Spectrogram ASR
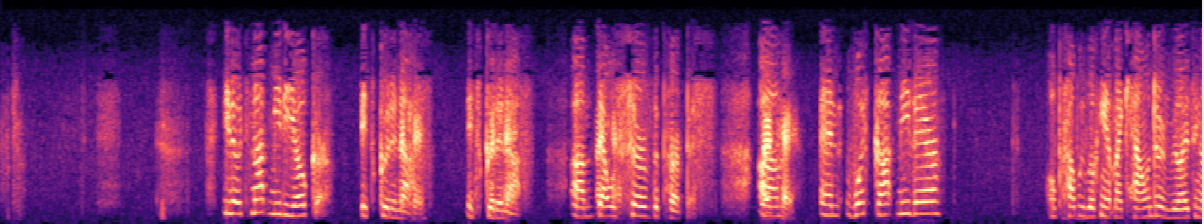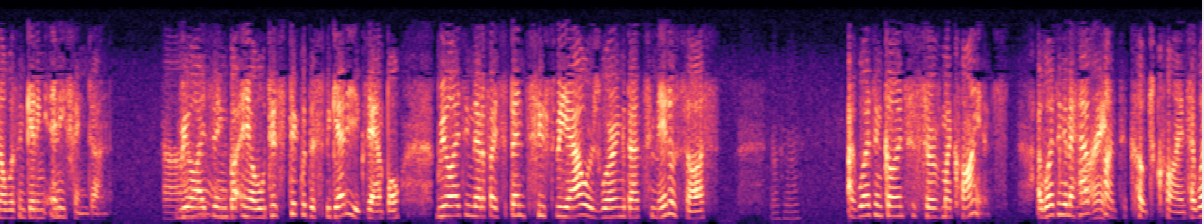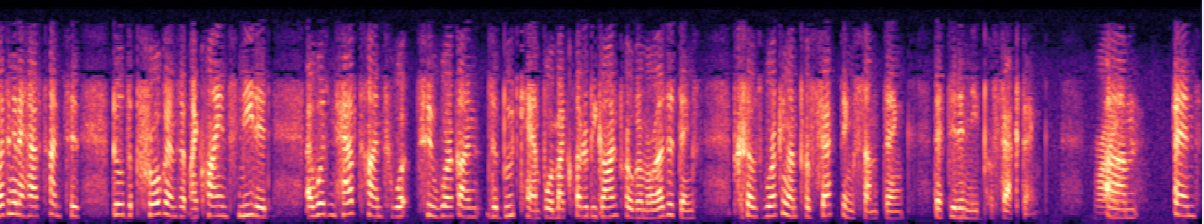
You know, it's not mediocre. It's good enough. Okay. It's good Okay. enough. Um, that will serve the purpose. Um, okay. And what got me there? Oh, probably looking at my calendar and realizing I wasn't getting anything done. realizing Ah. but you know we'll just stick with the spaghetti example realizing that if i spent two three hours worrying about tomato sauce Mhm. i wasn't going to serve my clients i wasn't going to have Right. time to coach clients i wasn't going to have time to build the programs that my clients needed i wouldn't have time to work to work on the boot camp or my clutter be gone program or other things because i was working on perfecting something that didn't need perfecting Right. um, and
